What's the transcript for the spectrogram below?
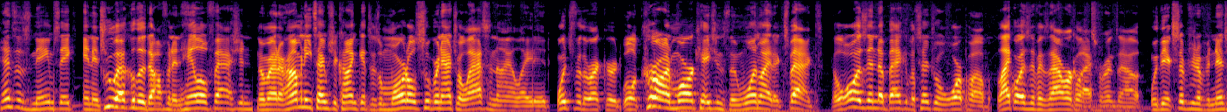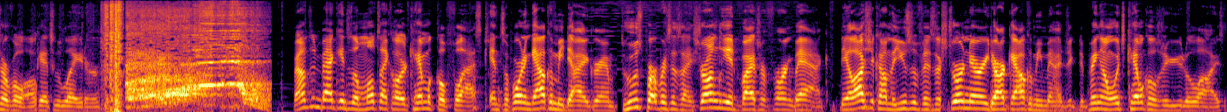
Hence his namesake, and in true Echo the Dolphin and Halo fashion, no matter how many times Chakan gets his immortal supernatural ass annihilated, which for the record, will occur on more occasions than one might expect, he'll always end up back at the central warp hub, likewise if his hourglass runs out, with the exception of an interval I'll get to later. Bouncing back into the multicolored chemical flask and supporting alchemy diagram, to whose purposes I strongly advise referring back. They allow Chakan the use of his extraordinary dark alchemy magic depending on which chemicals are utilized,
